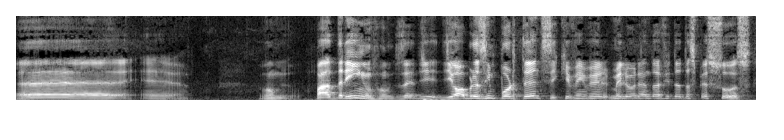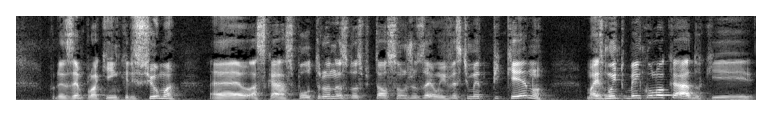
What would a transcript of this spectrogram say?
é, é, vamos, padrinho, vamos dizer, de, de obras importantes e que vem melhorando a vida das pessoas. Por exemplo, aqui em Criciúma, é, as, as poltronas do Hospital São José, um investimento pequeno, mas muito bem colocado, que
